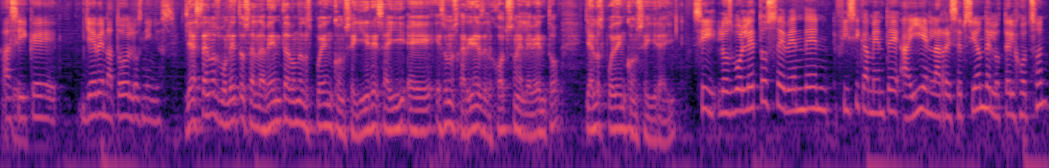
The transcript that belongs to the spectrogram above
Así que lleven a todos los niños. Ya están los boletos a la venta, ¿dónde los pueden conseguir? Es ahí, eh, es en los jardines del Hudson el evento, ya los pueden conseguir ahí. Sí, los boletos se venden físicamente ahí en la recepción del Hotel Hudson.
